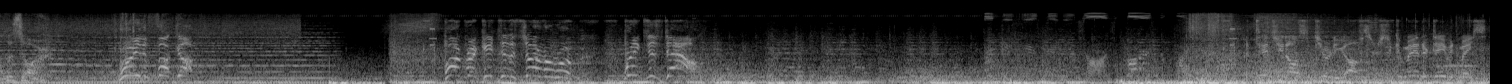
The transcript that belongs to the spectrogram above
Salazar! Hurry the fuck up! Harper, get to the server room! Briggs is down! Attention all security officers. Commander David Mason.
